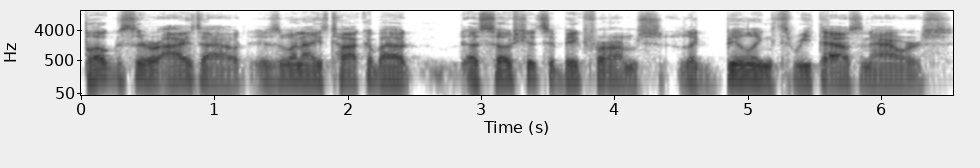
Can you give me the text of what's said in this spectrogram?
bugs their eyes out is when I talk about associates at big firms like billing three thousand hours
